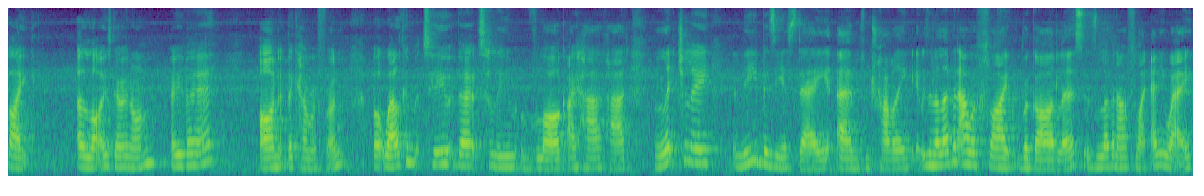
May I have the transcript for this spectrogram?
like a lot is going on over here on the camera front. But welcome to the Tulum vlog. I have had literally the busiest day um, from traveling. It was an 11 hour flight regardless. It was an 11 hour flight anyway.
